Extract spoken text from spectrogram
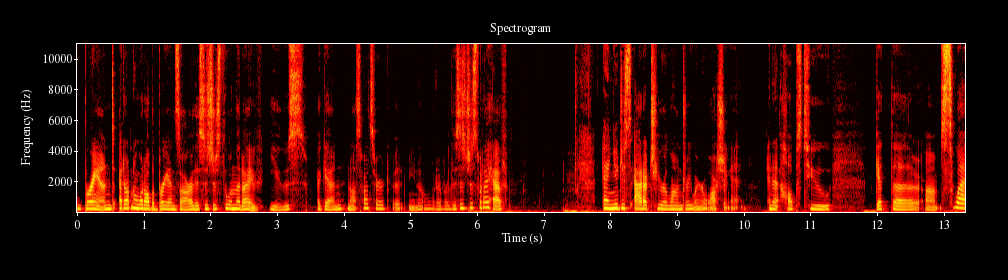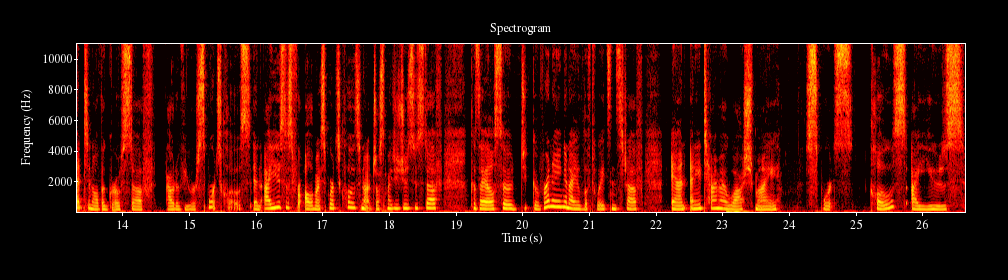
brand. I don't know what all the brands are. This is just the one that I use. Again, not sponsored, but you know, whatever. This is just what I have. And you just add it to your laundry when you're washing it. And it helps to get the um, sweat and all the gross stuff out of your sports clothes. And I use this for all of my sports clothes, not just my jujitsu stuff, because I also go running and I lift weights and stuff. And anytime I wash my sports clothes, I use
